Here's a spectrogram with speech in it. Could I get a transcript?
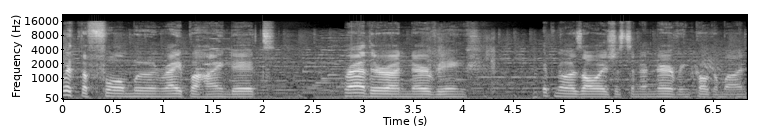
With the full moon right behind it. Rather unnerving. Hypno is always just an unnerving Pokemon.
